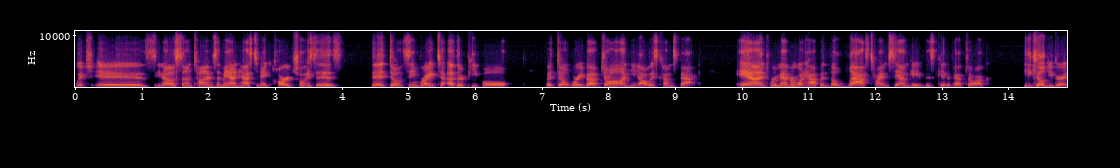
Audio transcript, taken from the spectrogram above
which is, you know, sometimes a man has to make hard choices that don't seem right to other people, but don't worry about Jon. He always comes back. And remember what happened the last time Sam gave this kid a pep talk? He killed Ygritte.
